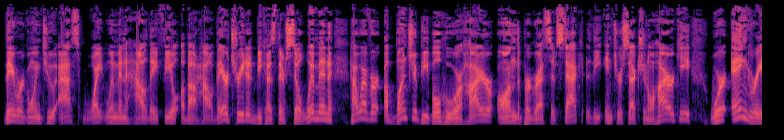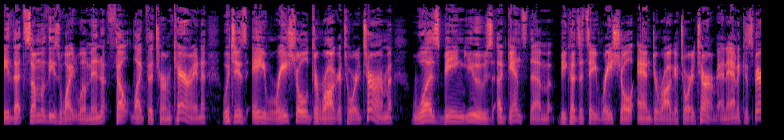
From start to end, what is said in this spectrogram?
They were going to ask white women how they feel about how they're treated because they're still women. However, a bunch of people who were higher on the progressive stack, the intersectional hierarchy, were angry that some of these white women felt like the term Karen, which is a racial derogatory term, was being used against them because it's a racial and derogatory term. And Ana Kasparian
